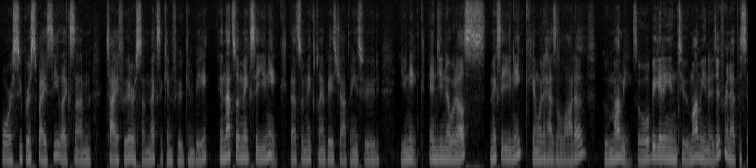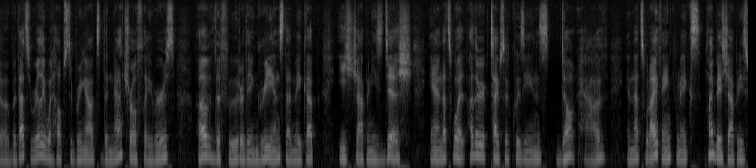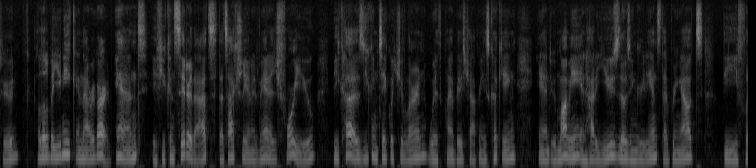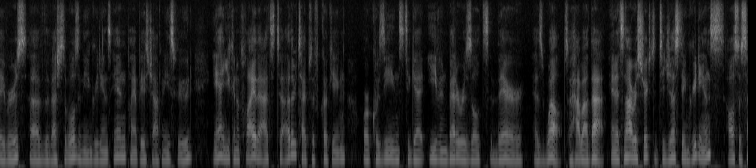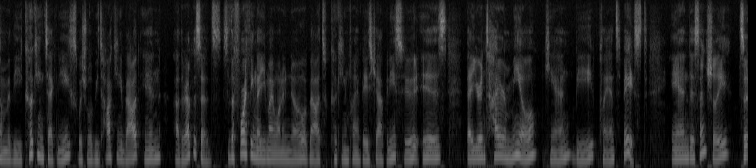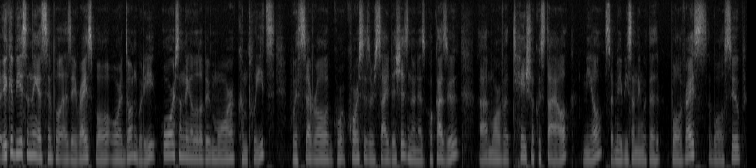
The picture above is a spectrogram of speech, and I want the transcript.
or super spicy like some Thai food or some Mexican food can be. And that's what makes it unique. That's what makes plant-based Japanese food unique. And you know what else makes it unique and what it has a lot of? Umami. So we'll be getting into umami in a different episode, but that's really what helps to bring out the natural flavors of the food or the ingredients that make up each Japanese dish. And that's what other types of cuisines don't have. And that's what I think makes plant based Japanese food a little bit unique in that regard. And if you consider that, that's actually an advantage for you because you can take what you learn with plant based Japanese cooking and umami and how to use those ingredients that bring out the flavors of the vegetables and the ingredients in plant based Japanese food. And you can apply that to other types of cooking or cuisines to get even better results there as well. So, how about that? And it's not restricted to just ingredients, also some of the cooking techniques, which we'll be talking about in other episodes. So, the fourth thing that you might want to know about cooking plant based Japanese food is that your entire meal can be plant based. And essentially, so it could be something as simple as a rice bowl or a donburi, or something a little bit more complete with several courses or side dishes known as okazu, uh, more of a teishoku style meal. So maybe something with a bowl of rice, a bowl of soup,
